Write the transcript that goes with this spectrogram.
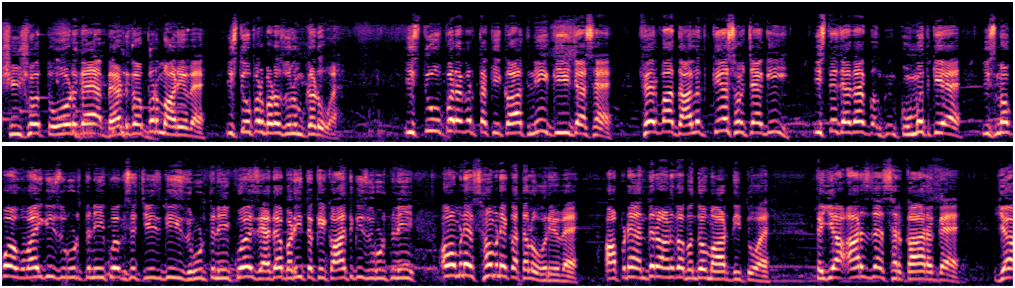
शीशो तोड़ गए बेड के ऊपर मारे हुए। इसके ऊपर बड़ा जुल्म कड़ो है। इसके ऊपर अगर तहकीकात नहीं की जैसे फिर वह अदालत क्या सोचेगी? इससे ज़्यादा हुकूमत क्या है? इसमें कोई अगवाई की ज़रूरत नहीं, कोई किसी चीज़ की ज़रूरत नहीं, कोई ज़्यादा बड़ी तहकीकात की ज़रूरत नहीं। आमने सामने कत्ल हो रहे है। अपने अंदर आने का बंदो मार दी तो है। तो यह अर्ज़ है सरकार अगे या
